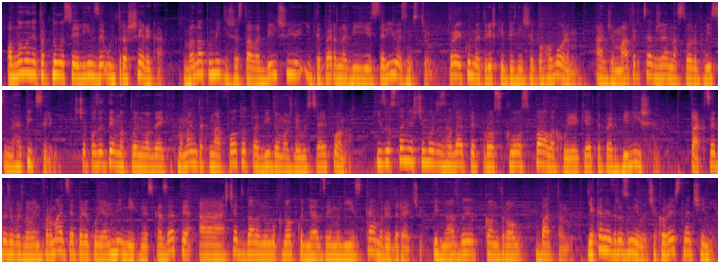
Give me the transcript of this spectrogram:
Оновлення торкнулося лінзи ультраширика. Вона помітніше стала більшою і тепер навіює серйозністю, про яку ми трішки пізніше поговоримо, адже матриця вже на 48 мегапікселів, що позитивно вплинуло в деяких моментах на фото та відео можливості айфона. І з останнього ще можна згадати про скло спалаху, яке тепер біліше. Так, це дуже важлива інформація, про яку я не міг не сказати. А ще додали нову кнопку для взаємодії з камерою, до речі, під назвою Control Button, яка не зрозуміло, чи корисна чи ні.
